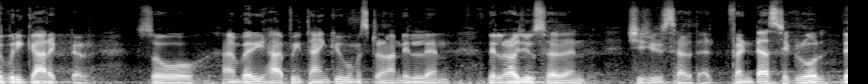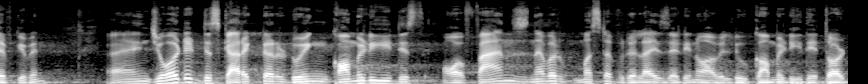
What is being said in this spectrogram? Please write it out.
every character. So I'm very happy. Thank you, Mr. Anil and Dilraju sir and Shishir sir. That fantastic role they've given. I enjoyed it, this character, doing comedy. This or Fans never must have realized that, you know, I will do comedy. They thought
